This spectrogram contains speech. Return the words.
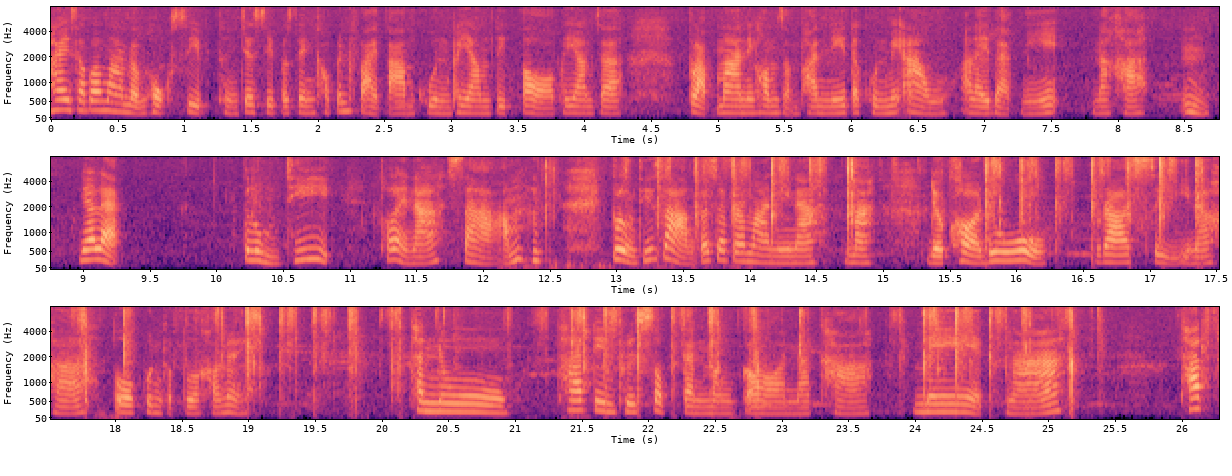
ให้สักประมาณแบบหกสิบถึงเจ็ดสิบเปอร์เซ็นต์เขาเป็นฝ่ายตามคุณ พยายามติดต่อ พยายามจะกลับมาในความสัมพันธ์นี้ แต่คุณไม่เอาอะไรแบบนี้นะคะ อืมเนี่ยแหละ กลุ่มที่ ท่าไหร่นะสามกลุ่มที่สามก็จะประมาณนี้นะ มา เดี๋ยวขอดูราศีนะคะ ตัวคุณกับตัวเขาหน่อย ธนูธาตุดินพฤษภกันมังกรนะคะ เมษนะ ธาตุไฟ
